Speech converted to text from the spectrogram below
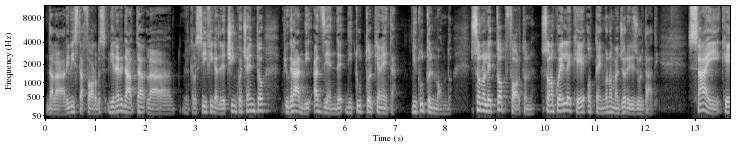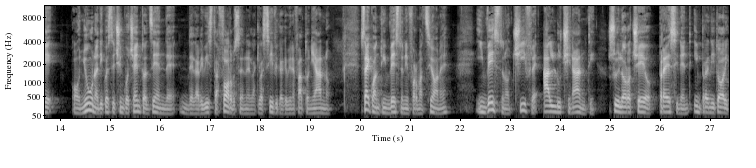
dalla rivista Forbes viene redatta la classifica delle 500 più grandi aziende di tutto il pianeta, di tutto il mondo. Sono le top fortune, sono quelle che ottengono maggiori risultati. Sai che ognuna di queste 500 aziende della rivista Forbes, nella classifica che viene fatta ogni anno, sai quanto investono in formazione? Investono cifre allucinanti sui loro CEO, president, imprenditori.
